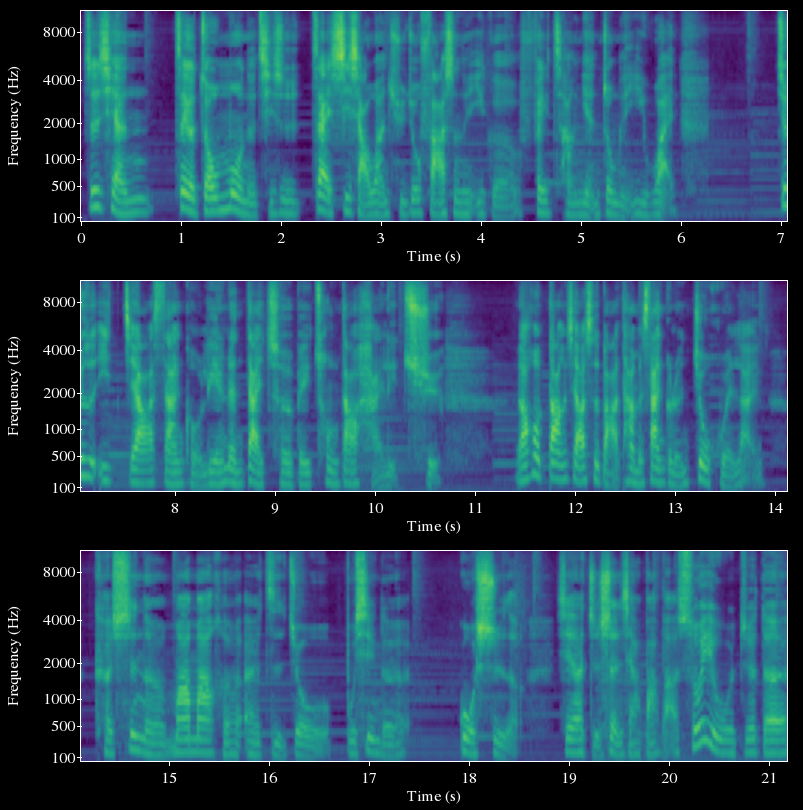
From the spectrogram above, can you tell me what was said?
之前这个周末呢，其实在西峡湾区就发生了一个非常严重的意外，就是一家三口连人带车被冲到海里去，然后当下是把他们三个人救回来，可是呢，妈妈和儿子就不幸的过世了。现在只剩下爸爸。所以我觉得，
